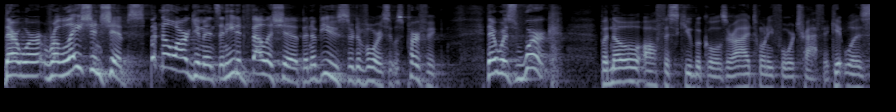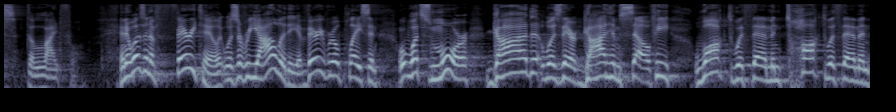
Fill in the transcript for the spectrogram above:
There were relationships, but no arguments and heated fellowship and abuse or divorce. It was perfect. There was work, but no office cubicles or I 24 traffic. It was delightful. And it wasn't a fairy tale, it was a reality, a very real place. And what's more, God was there, God Himself. He walked with them and talked with them and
